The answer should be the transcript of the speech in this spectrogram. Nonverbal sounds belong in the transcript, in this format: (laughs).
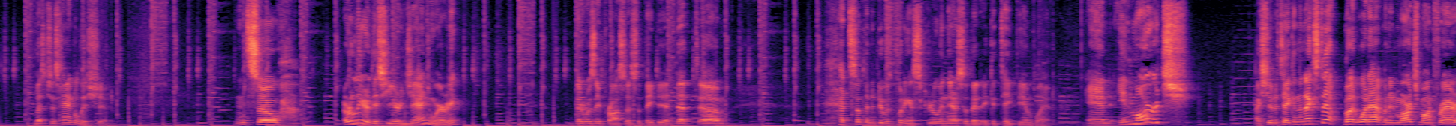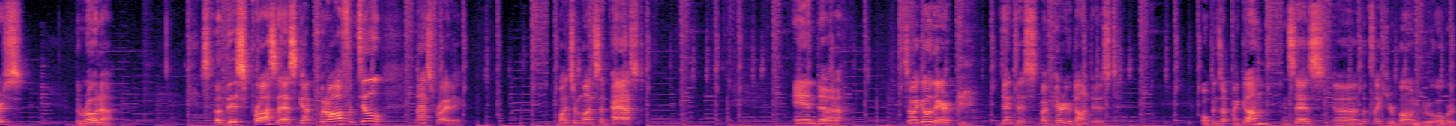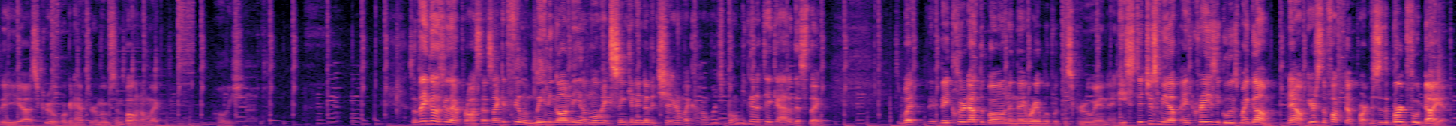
let's just handle this shit. And so earlier this year in January, there was a process that they did that um, had something to do with putting a screw in there so that it could take the implant. And in March, I should have taken the next step. But what happened in March, Monfrères? The Rona. (laughs) So this process got put off until last Friday. A bunch of months had passed. And uh, so I go there, (clears throat) dentist, my periodontist, opens up my gum and says, uh, looks like your bone grew over the uh, screw. We're gonna have to remove some bone. I'm like, holy shit. So they go through that process. I can feel him leaning on me. I'm like sinking into the chair. I'm like, how much bone you gotta take out of this thing? But they cleared out the bone and they were able to put the screw in. And he stitches me up and crazy glues my gum. Now, here's the fucked up part. This is the bird food diet.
